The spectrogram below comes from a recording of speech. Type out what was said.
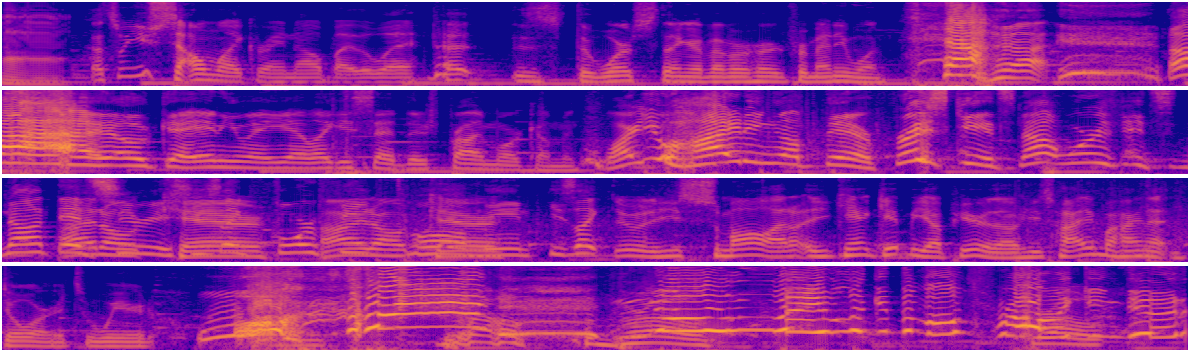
That's what you sound like right now, by the way. that is the worst thing I've ever heard from anyone. ah, okay. Anyway, yeah, like I said, there's probably more coming. Why are you hiding up there, Frisky? It's not worth. It's not that I don't serious. He's like four feet I don't tall, care. man. He's like, Dude, he's small. I don't. He can't get me up here though. He's hiding behind that door. It's weird. whoa, Bro, bro. No way! Look at them all frolicking, dude.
